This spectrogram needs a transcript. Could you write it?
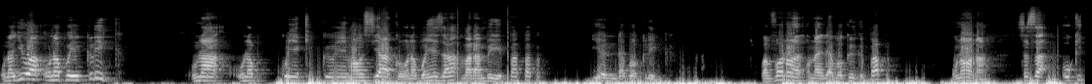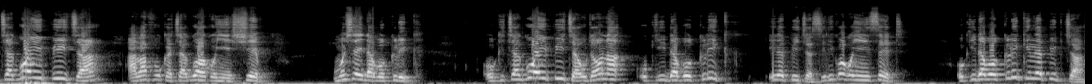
Unajua unapoiclick una, una kwenye kwenye mouse yako unabonyeza mara mbili pap pap. pap. Hiyo ni double click. Kwa mfano una double click pap. Unaona? Sasa ukichagua hii picha alafu ukachagua kwenye shape. Umesha double click. Ukichagua hii picha utaona uki double click ile picha silikuwa ilikuwa kwenye insert. Ukidouble click ile picture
